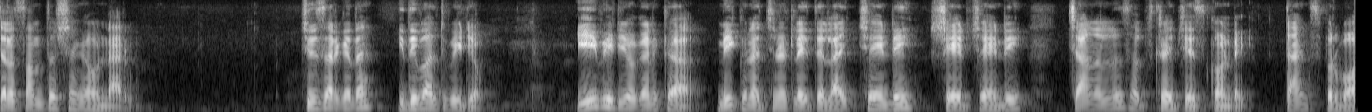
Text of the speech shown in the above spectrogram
చాలా సంతోషంగా ఉన్నారు. చూశారు కదా ఇది వాళ్ళ వీడియో. ఈ వీడియో కనుక మీకు నచ్చినట్లయితే లైక్ చేయండి షేర్ చేయండి ఛానల్ను సబ్స్క్రైబ్ చేసుకోండి. థ్యాంక్స్ ఫర్ వాచింగ్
